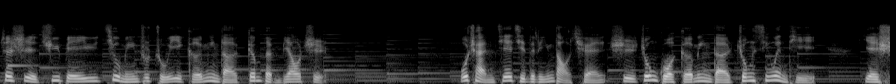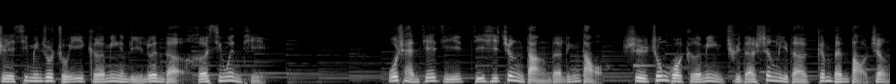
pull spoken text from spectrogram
这是区别于旧民主主义革命的根本标志。无产阶级的领导权是中国革命的中心问题，也是新民主主义革命理论的核心问题。无产阶级及其政党的领导是中国革命取得胜利的根本保证。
